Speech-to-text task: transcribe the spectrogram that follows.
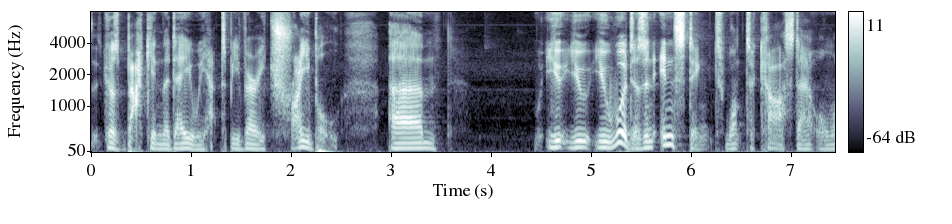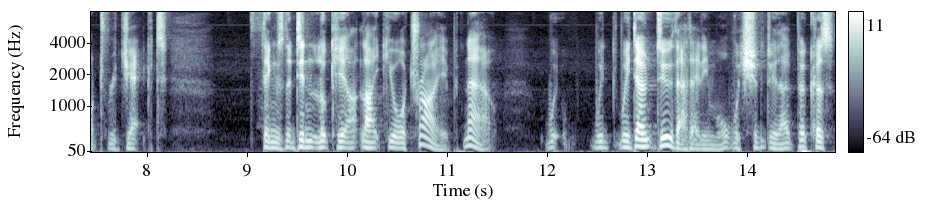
because back in the day we had to be very tribal. Um, you you you would, as an instinct, want to cast out or want to reject things that didn't look like your tribe. Now, we, we we don't do that anymore. We shouldn't do that because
